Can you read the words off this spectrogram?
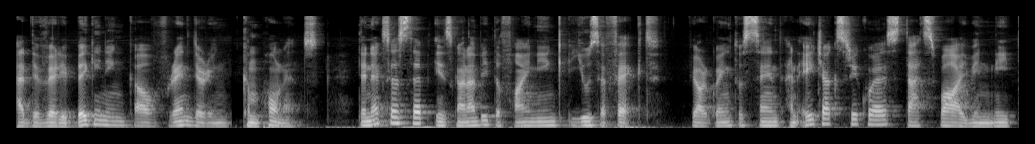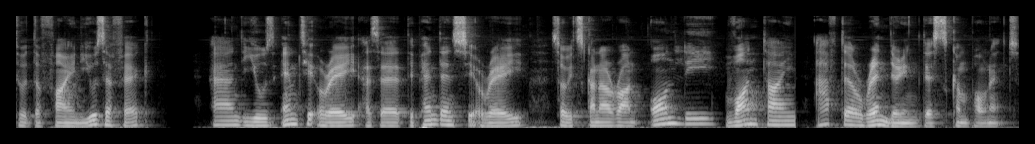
at the very beginning of rendering components. The next step is gonna be defining use effect. We are going to send an AJAX request. That's why we need to define use effect and use empty array as a dependency array. So it's gonna run only one time after rendering this component.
